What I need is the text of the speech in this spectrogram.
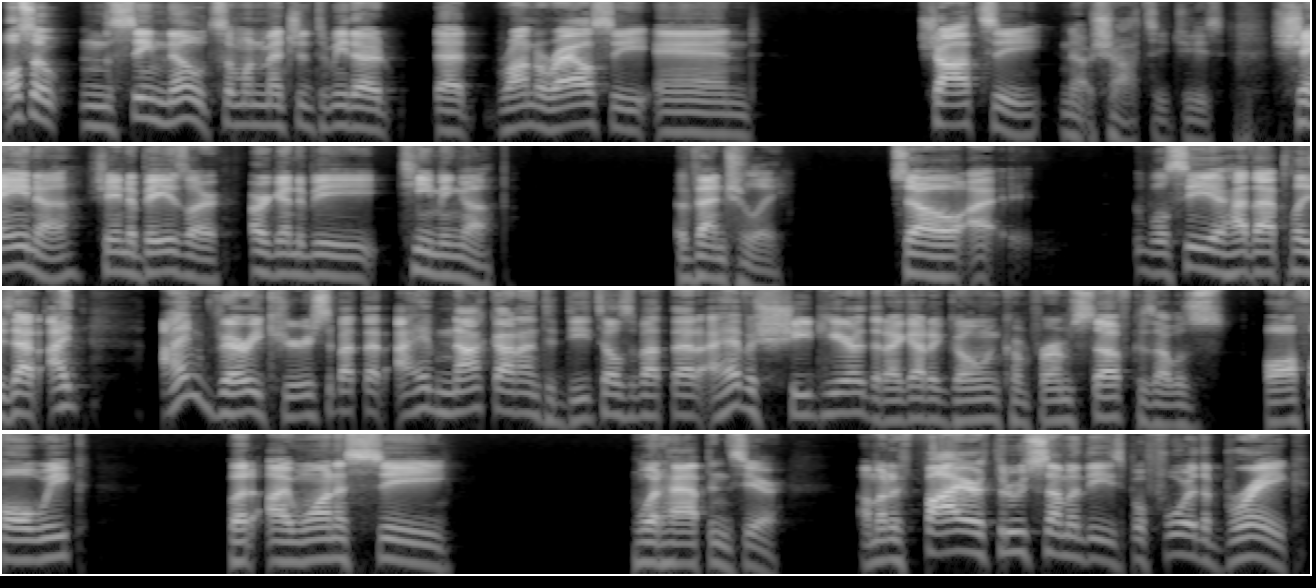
Also, in the same note, someone mentioned to me that that Ronda Rousey and Shotzi, no Shotzi, jeez, Shayna, Shayna Baszler are going to be teaming up eventually. So I we'll see how that plays out. I I'm very curious about that. I have not gone into details about that. I have a sheet here that I got to go and confirm stuff because I was off all week, but I want to see what happens here. I'm going to fire through some of these before the break.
